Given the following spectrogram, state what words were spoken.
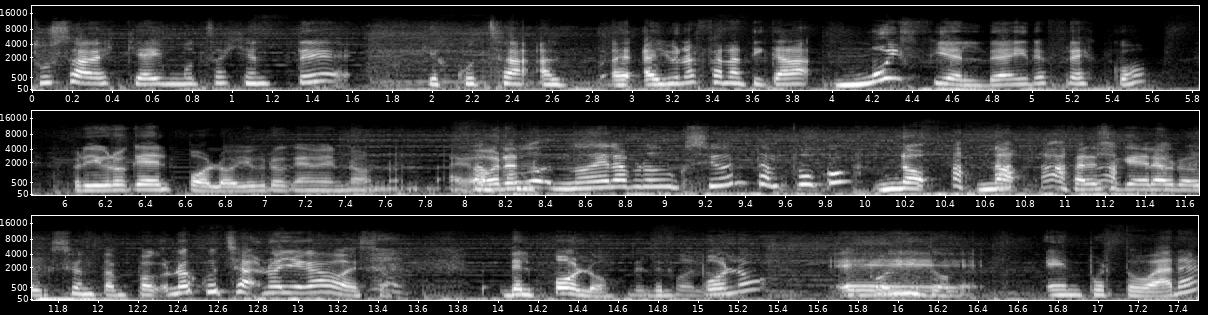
tú sabes que hay mucha gente que escucha, al- eh, hay una fanaticada muy fiel de aire fresco, pero yo creo que del polo, yo creo que no, no, ahora no, ¿Tampoco- ¿No de la producción tampoco? no, no, parece que de la producción tampoco, no he escuchado, no he llegado a eso. Del polo, del, Del polo, polo. El eh, polito. en Puerto Vara,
